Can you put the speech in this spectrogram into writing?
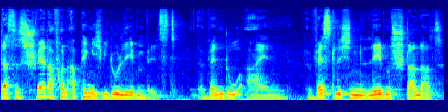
Das ist schwer davon abhängig, wie du leben willst. Wenn du einen westlichen Lebensstandard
